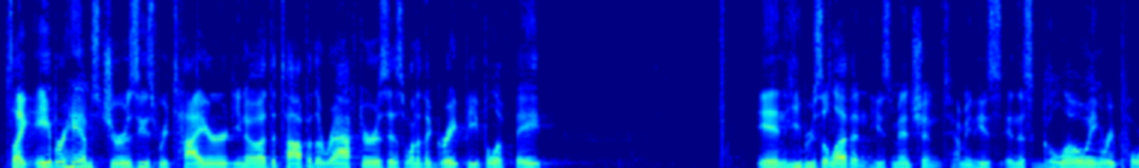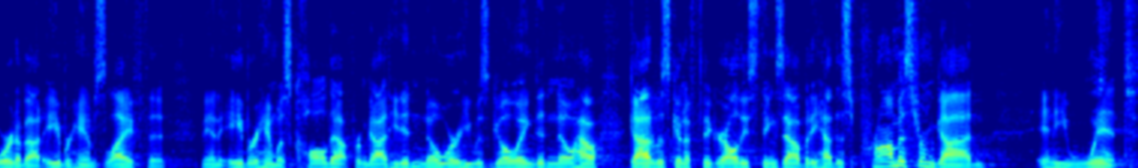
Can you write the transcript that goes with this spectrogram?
it's like Abraham's jersey's retired, you know, at the top of the rafters as one of the great people of faith in Hebrews 11, he's mentioned. I mean, he's in this glowing report about Abraham's life that, man, Abraham was called out from God. He didn't know where he was going, didn't know how God was going to figure all these things out, but he had this promise from God, and he went.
